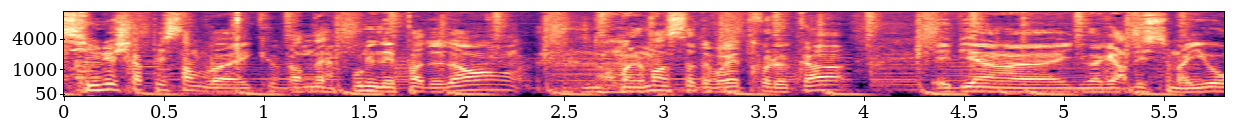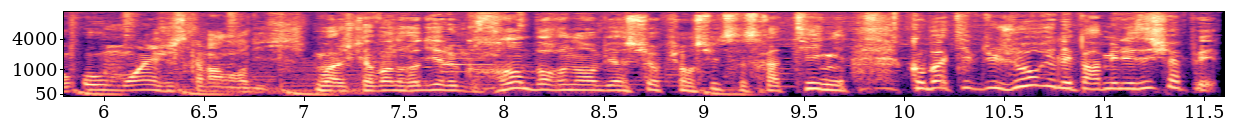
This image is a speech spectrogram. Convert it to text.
Si une échappée s'en va et que Van Der Poel n'est pas dedans, normalement ça devrait être le cas, eh bien euh, il va garder ce maillot au moins jusqu'à vendredi. Jusqu'à vendredi, le grand bornant, bien sûr, puis ensuite, ce sera Tignes. Combatif du jour, il est parmi les échappés.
